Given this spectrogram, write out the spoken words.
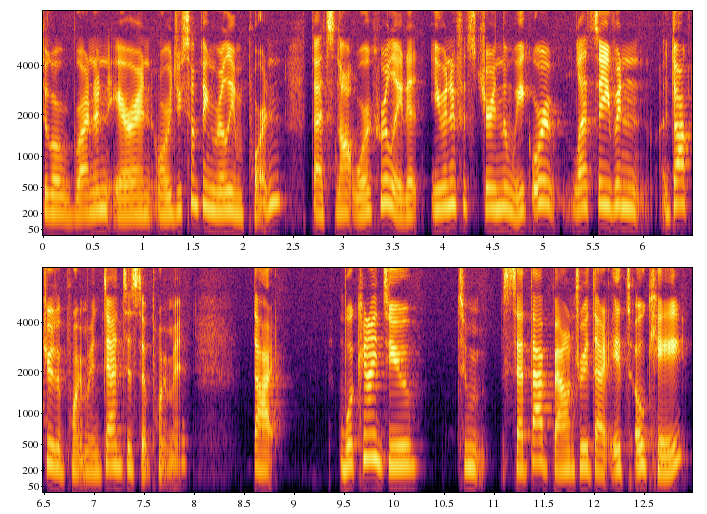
to go run an errand or do something really important that's not work related, even if it's during the week, or let's say even a doctor's appointment, dentist appointment, that what can I do to set that boundary that it's okay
